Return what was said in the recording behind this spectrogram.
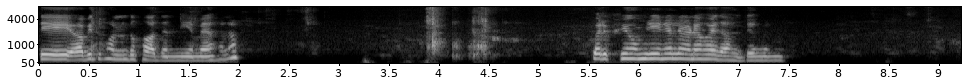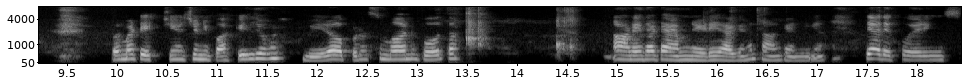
ਤੇ ਆ ਵੀ ਤੁਹਾਨੂੰ ਦਿਖਾ ਦਿੰਨੀ ਆ ਮੈਂ, ਹਨਾ? ਪਰਫਿਊਮ ਜੀ ਨੇ ਲੈਣੇ ਹੋਏ, ਦੱਸ ਦਿਓ ਮੈਨੂੰ। ਪਰ ਮੈਂ ਟੇਚੀਆਂ ਚ ਨਹੀਂ ਪਾ ਕੇ ਲਿਆਉਣ। ਮੇਰਾ ਆਪਣਾ ਸਮਾਨ ਬਹੁਤ ਆ। ਆਣੇ ਦਾ ਟਾਈਮ ਨੇੜੇ ਆ ਗਿਆ ਨਾ ਤਾਂ ਕਹਿੰਦੀ ਆ ਤੇ ਆ ਦੇਖੋ ਇਅਰਿੰਗਸ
